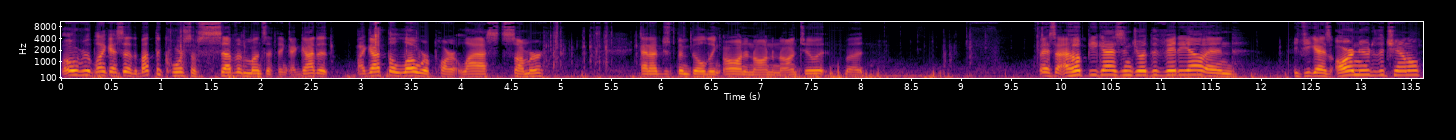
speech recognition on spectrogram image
over, like I said, about the course of seven months, I think. I got it, I got the lower part last summer and I've just been building on and on and on to it. But I hope you guys enjoyed the video, and if you guys are new to the channel,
